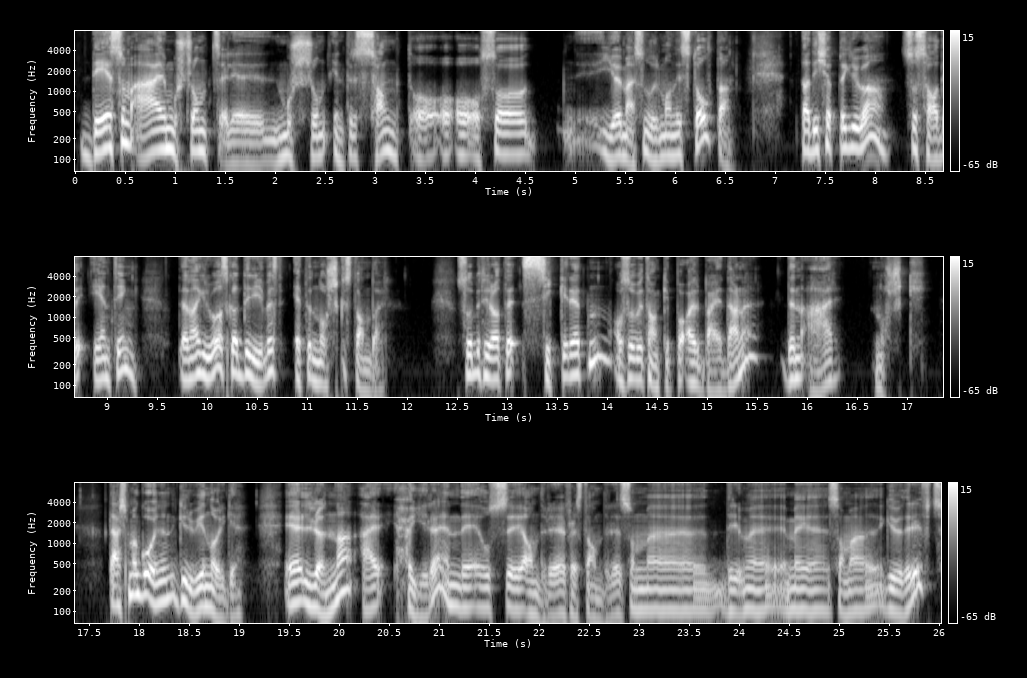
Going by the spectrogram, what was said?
Det som er morsomt, eller morsomt interessant, og, og, og også gjør meg som nordmann litt stolt, da. Da de kjøpte grua, så sa de én ting. Denne grua skal drives etter norsk standard. Så det betyr at det, sikkerheten, altså ved tanke på arbeiderne, den er norsk. Det er som å gå inn i en grue i Norge. Eh, Lønna er høyere enn det hos andre, fleste andre som eh, driver med, med samme gruvedrift.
